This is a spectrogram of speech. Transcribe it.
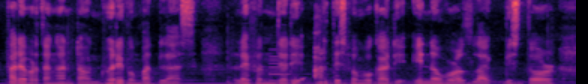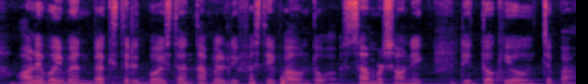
Pada pertengahan tahun 2014, Levin menjadi artis pembuka di In a World Like This Tour oleh boyband Backstreet Boys dan tampil di festival untuk Summer Sonic di Tokyo, Jepang.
